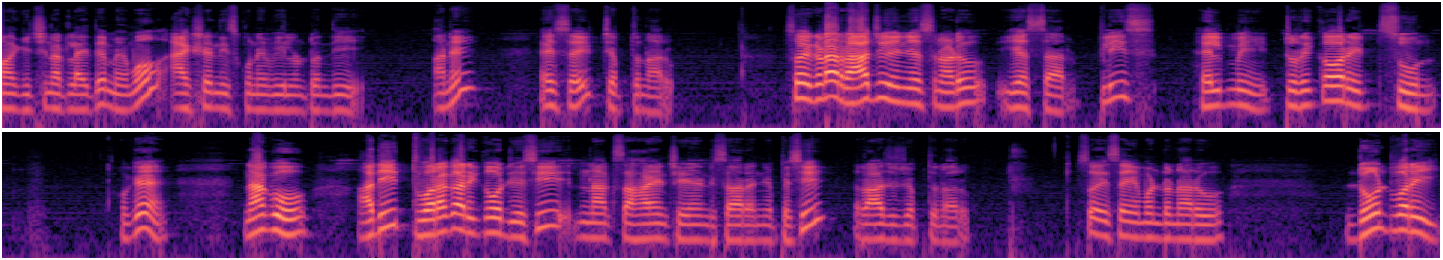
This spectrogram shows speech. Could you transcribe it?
మాకు ఇచ్చినట్లయితే మేము యాక్షన్ తీసుకునే వీలుంటుంది అని ఎస్ఐ చెప్తున్నారు. సో ఇక్కడ రాజు ఏం చేస్తున్నాడు? Yes sir please help me to recover it soon okay నాకు అది త్వరగా రికవర్ చేసి నాకు సహాయం చేయండి సార్ అని చెప్పేసి రాజు చెప్తున్నారు. సో ఎస్ఐ ఏమంటున్నారు? Don't worry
